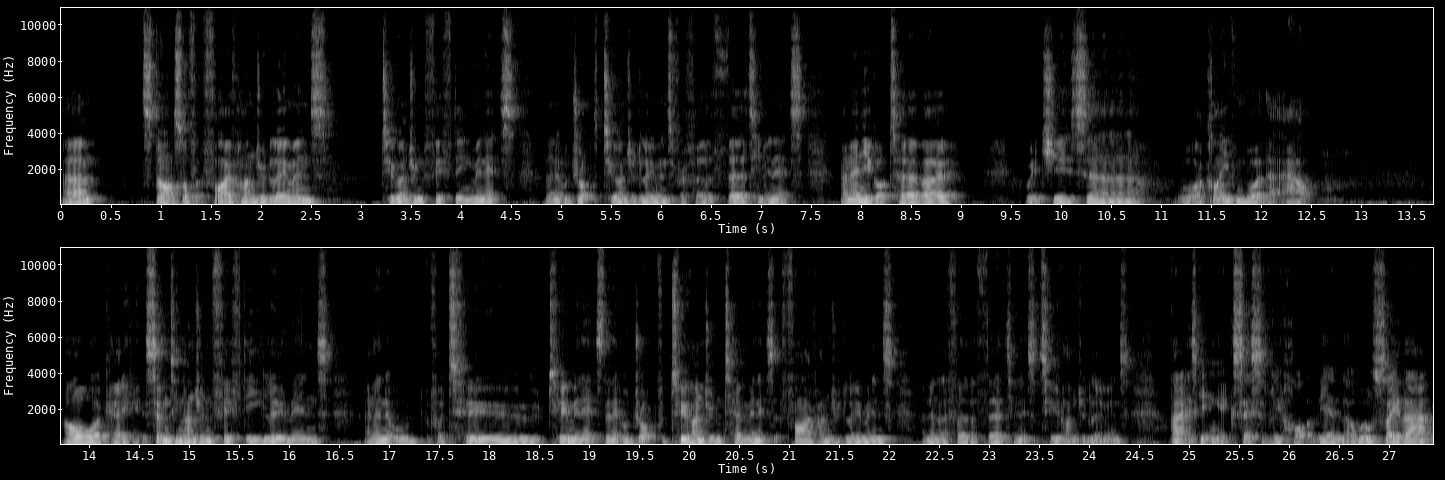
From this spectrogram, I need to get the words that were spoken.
Um, starts off at 500 lumens, 215 minutes, then it will drop to 200 lumens for a further 30 minutes, and then you've got turbo, which is, uh, well, I can't even work that out. Oh, okay, 1750 lumens, and then it will for two two minutes. Then it will drop for 210 minutes at 500 lumens, and then a further 30 minutes at 200 lumens. That is getting excessively hot at the end. Though. I will say that.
